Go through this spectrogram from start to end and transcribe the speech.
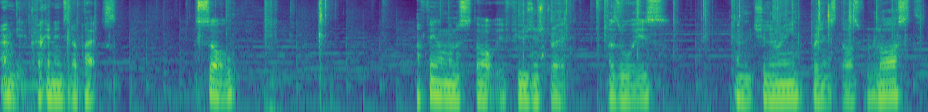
And get cracking into the packs. So, I think I'm going to start with Fusion Strike, as always. And Chilling Reign, Brilliant Stars for last.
